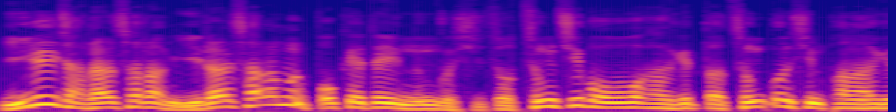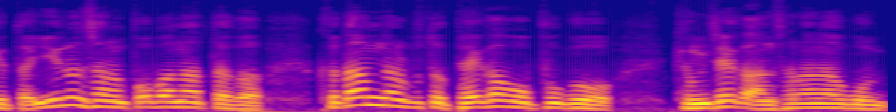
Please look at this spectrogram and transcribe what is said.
일 잘할 사람, 일할 사람을 뽑게 돼 있는 것이죠. 정치 보복하겠다, 정권 심판하겠다 이런 사람 뽑아놨다가 그 다음 날부터 배가 고프고 경제가 안 살아나고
